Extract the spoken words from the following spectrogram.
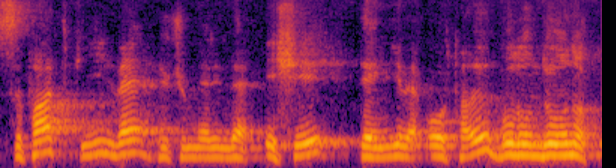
sıfat, fiil ve hükümlerinde eşi, dengi ve ortağı bulunduğunu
